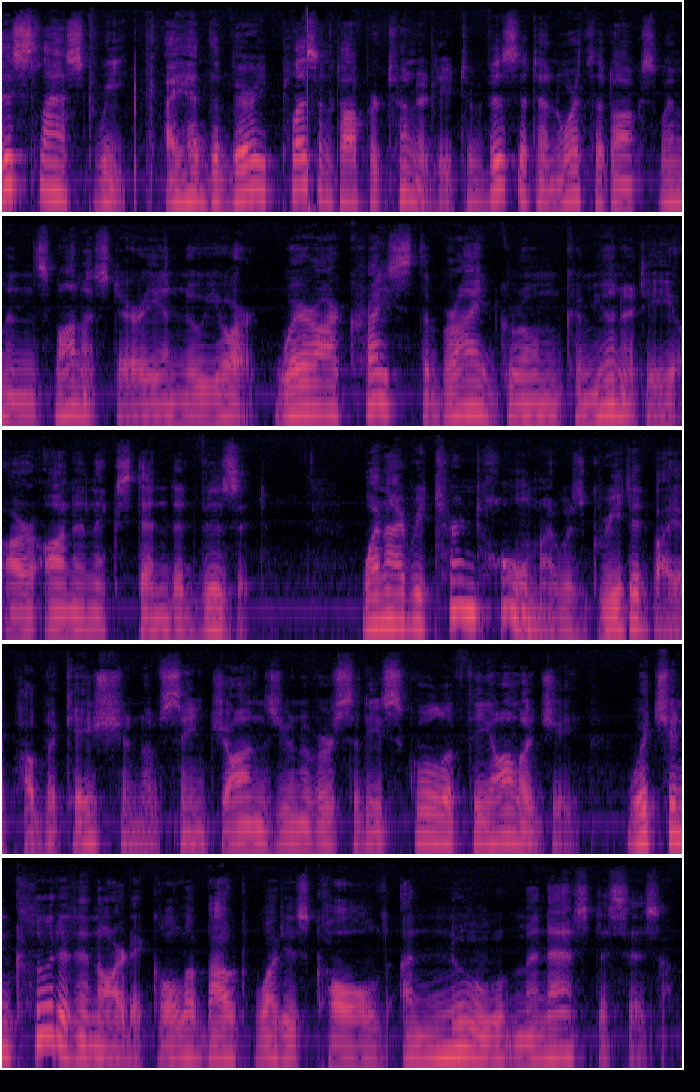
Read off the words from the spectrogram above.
This last week, I had the very pleasant opportunity to visit an Orthodox women's monastery in New York, where our Christ the Bridegroom community are on an extended visit. When I returned home, I was greeted by a publication of St. John's University School of Theology, which included an article about what is called a new monasticism.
